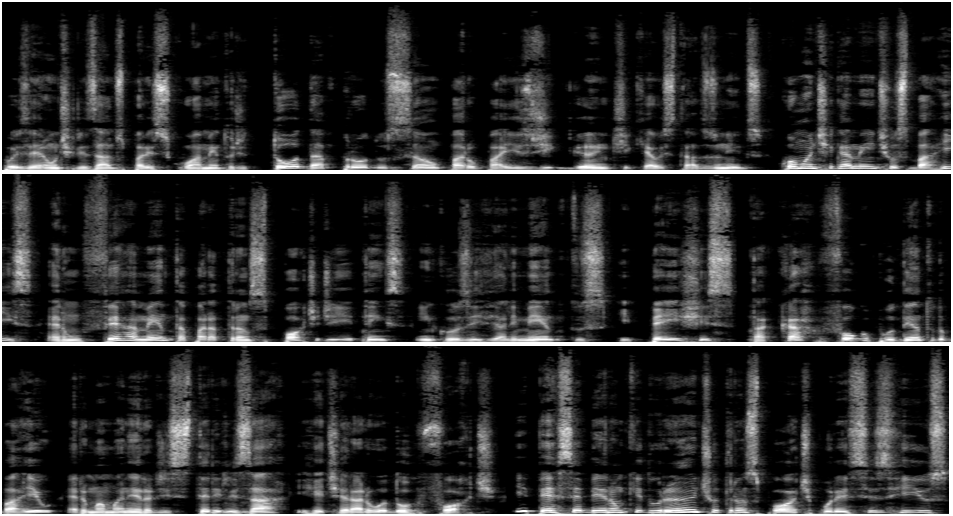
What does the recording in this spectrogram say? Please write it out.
pois eram utilizados para escoamento de toda a produção para o país gigante que é os Estados Unidos. Como antigamente os barris eram ferramenta para transporte de itens, inclusive alimentos e peixes, tacar fogo por dentro do barril era uma maneira de esterilizar e retirar o odor forte. E perceberam que durante o transporte por esses rios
